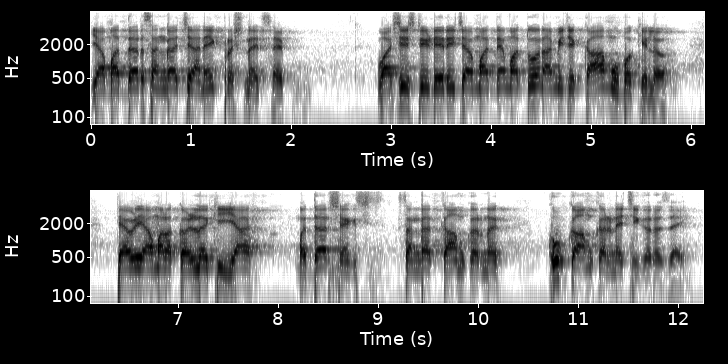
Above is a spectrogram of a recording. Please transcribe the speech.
या मतदारसंघाचे अनेक प्रश्न आहेत साहेब. वाशिष्ठी डेअरीच्या माध्यमातून आम्ही जे काम उभं केलं त्यावेळी आम्हाला कळलं की या मतदार संघात काम करणं खूप काम करण्याची गरज आहे.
